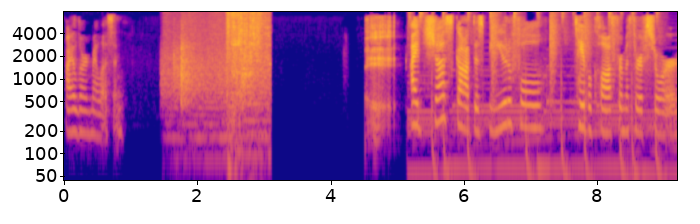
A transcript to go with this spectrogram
I learned my lesson. I just got this beautiful tablecloth from a thrift store.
